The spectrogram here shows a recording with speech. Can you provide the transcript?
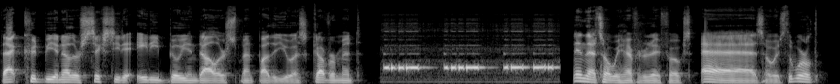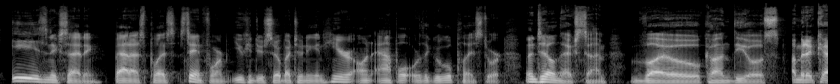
That could be another 60 to 80 billion dollars spent by the US government. And that's all we have for today, folks. As always, the world is an exciting, badass place. Stay informed. You can do so by tuning in here on Apple or the Google Play Store. Until next time, Vio con Dios, America.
